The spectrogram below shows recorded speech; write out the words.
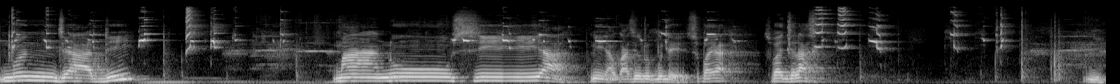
menjadi manusia. Nih, aku kasih huruf gede supaya supaya jelas. Nih.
